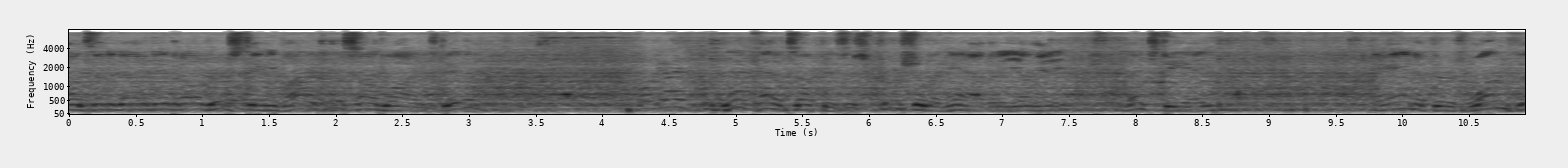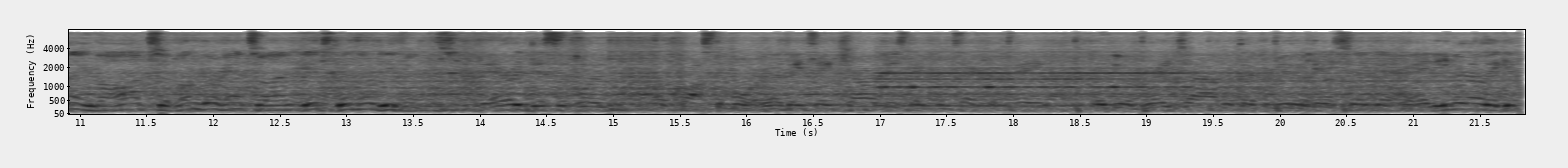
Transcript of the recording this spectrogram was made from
Now it's send it down to David Aldridge, standing by to the sidelines. David? Well, guys, that kind of toughness is crucial to have at a young age. Thanks, DA. And if there's one thing the Hawks have hung their hats on, it's been their defense. Very disciplined across the board. Uh, they take charges, they protect the paint, they do a great job with their communication. And even though they get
